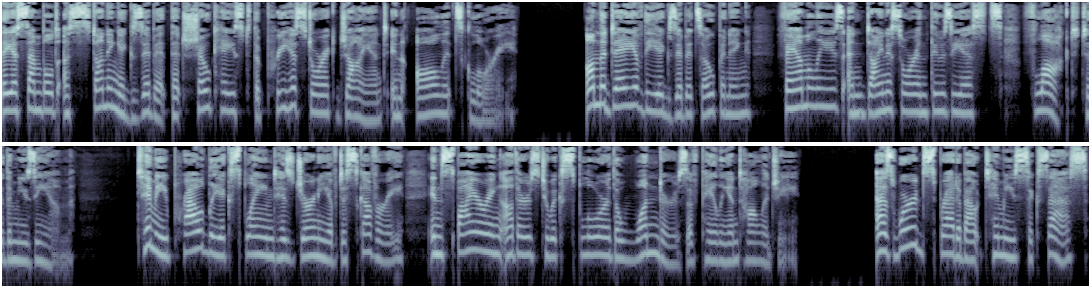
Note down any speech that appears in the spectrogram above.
They assembled a stunning exhibit that showcased the prehistoric giant in all its glory. On the day of the exhibit's opening, families and dinosaur enthusiasts flocked to the museum. Timmy proudly explained his journey of discovery, inspiring others to explore the wonders of paleontology. As word spread about Timmy's success,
